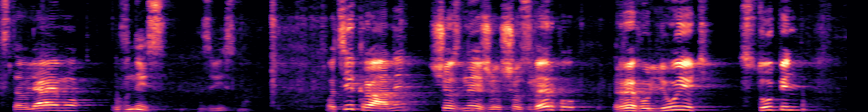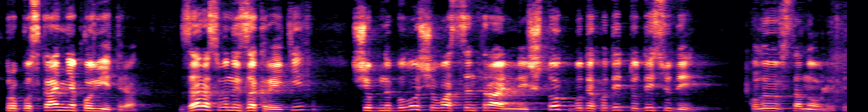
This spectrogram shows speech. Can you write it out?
вставляємо вниз, звісно. Оці крани, що знизу, що зверху, регулюють ступінь пропускання повітря. Зараз вони закриті, щоб не було, що у вас центральний шток буде ходити туди-сюди, коли ви встановлюєте.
